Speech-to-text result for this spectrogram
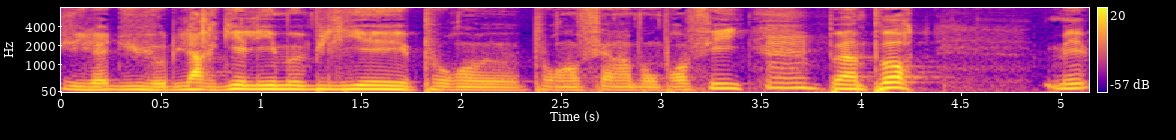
il a dû larguer l'immobilier pour, euh, pour en faire un bon profit. Mm. Peu importe. Mais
